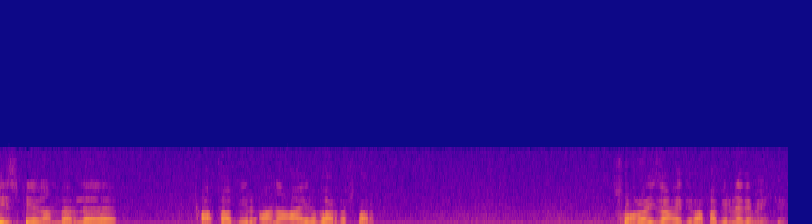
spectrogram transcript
Biz Peyğəmbərlər ata bir, ana ayrı qardaşlarıq. Sonra izah edir, ata bir nə deməkdir?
